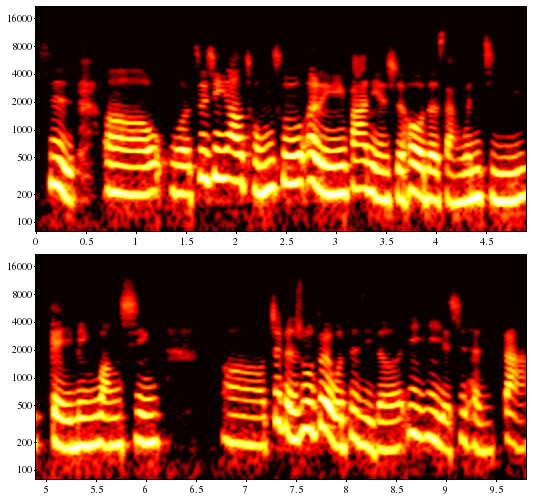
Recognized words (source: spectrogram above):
是，呃，我最近要重出二零零八年时候的散文集《给冥王星》。呃，这本书对我自己的意义也是很大。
